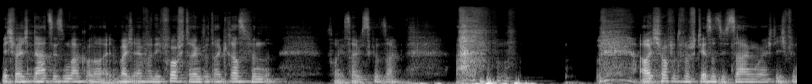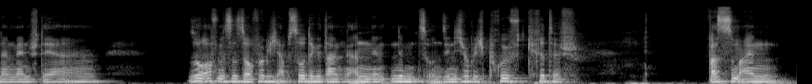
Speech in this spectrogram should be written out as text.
nicht weil ich Nazis mag, oder weil ich einfach die Vorstellung total krass finde. So, jetzt habe ich es gesagt. Aber ich hoffe, du verstehst, was ich sagen möchte. Ich bin ein Mensch, der äh, so offen ist, dass er auch wirklich absurde Gedanken annimmt und sie nicht wirklich prüft, kritisch. Was zum einen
